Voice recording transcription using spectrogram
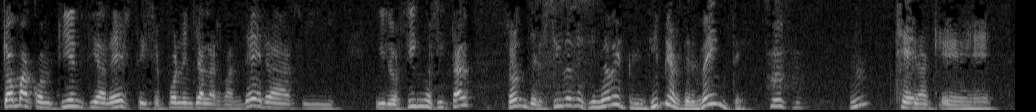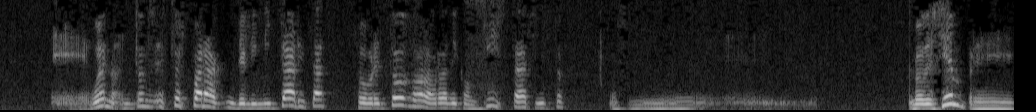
toma conciencia de esto y se ponen ya las banderas y, y, los signos y tal, son del siglo XIX y principios del XX. ¿Mm? O sea que eh, bueno, entonces esto es para delimitar y tal, sobre todo a la hora de conquistas y esto, pues lo de siempre,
